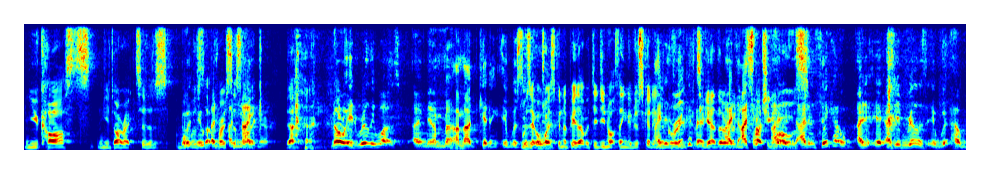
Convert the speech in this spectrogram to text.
new casts, new directors. What was that process a nightmare. like? Yeah. no, it really was. I mean, I'm, I'm not kidding. It was. Was it always going to be that? Or did you not think of just getting a group together I, and I switching thought, roles? I didn't, I didn't, think how. I, I didn't realize it, how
